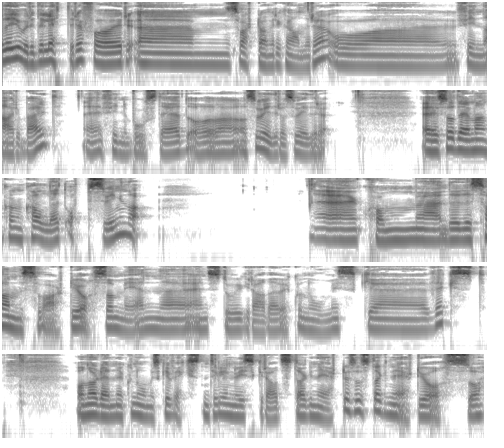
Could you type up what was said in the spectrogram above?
Og det gjorde det lettere for eh, svarte amerikanere å eh, finne arbeid, eh, finne bosted og osv. osv. Så, videre. Eh, så det man kan kalle et oppsving, da, eh, kom det, det samsvarte jo også med en, eh, en stor grad av økonomisk eh, vekst. Og når den økonomiske veksten til en viss grad stagnerte, så stagnerte jo også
